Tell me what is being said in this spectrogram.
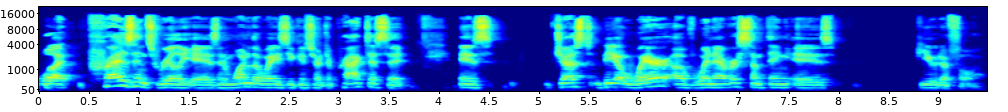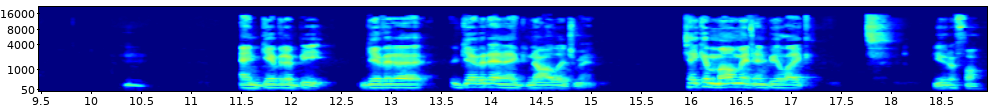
what presence really is, and one of the ways you can start to practice it is just be aware of whenever something is beautiful. Mm. and give it a beat. Give it a give it an acknowledgement. Take a moment and be like beautiful.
